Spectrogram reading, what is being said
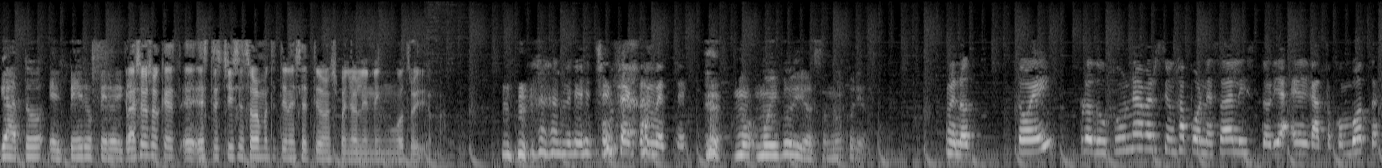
gato, el pero, pero el gato. Gracioso que eh, este chiste solamente tiene sentido en español y en ningún otro idioma. De hecho. Exactamente. Mu- muy curioso, muy curioso. Bueno, Toei produjo una versión japonesa de la historia El gato con botas.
